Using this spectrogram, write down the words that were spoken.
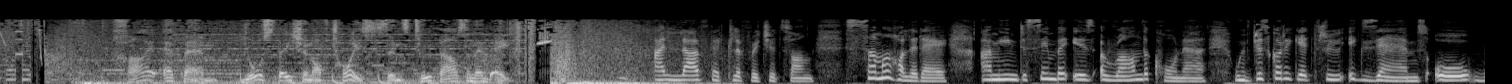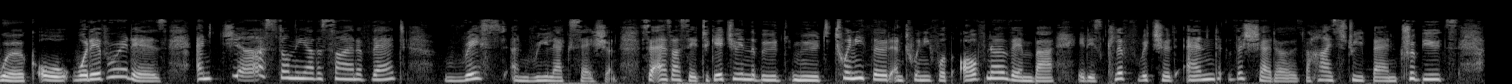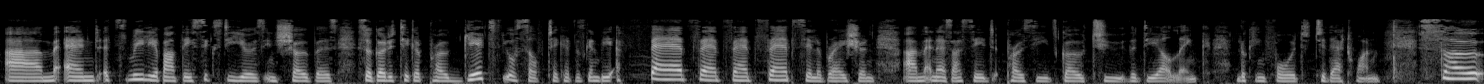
Chai FM, your station of choice since 2008. I love that Cliff Richard song. Summer holiday. I mean, December is around the corner. We've just got to get through exams or work or whatever it is. And just on the other side of that, rest and relaxation. So as I said, to get you in the mood, 23rd and 24th of November, it is Cliff Richard and the Shadows, the High Street Band tributes, um, and it's really about their 60 years in showbiz. So go to Ticket Pro, get yourself tickets. It's going to be a fab, fab, fab, fab celebration. Um, and as I said, proceeds go to the DL link. Looking forward to that one. So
